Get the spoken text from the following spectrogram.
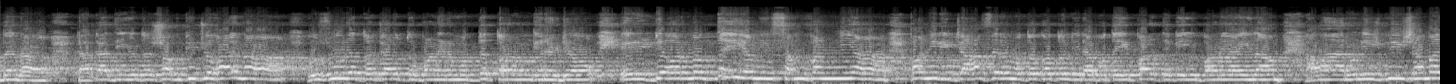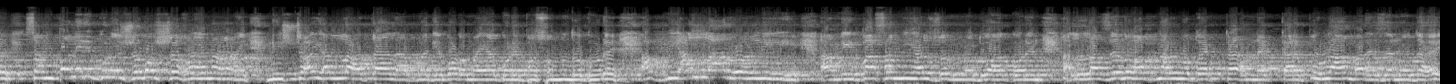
লাগবে না। টাকা দিয়ে তো সবকিছু হয় না। হুজুর, এত জ্বর তুফানের মধ্যে তরঙ্গের ঢেউ। এই ঢেউর মধ্যেই আমি সাম্পান পানির জাহাজের মতো কত নিরাপদে এই পার থেকে এই পানে আইলাম। আমার উনিশ, বিশ আমার সাম্পানের কোনো সমস্যা হয় নাই। নিশ্চয় আল্লাহ তাআলা আপনাকে বড় মায়া করে পছন্দ করে। আপনি আল্লাহ বলি, আমি বাসামিয়ার জন্য দোয়া করেন। আল্লাহ যেন আপনার মতো একটা নেককার পোলা আমার যেন দেয়,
